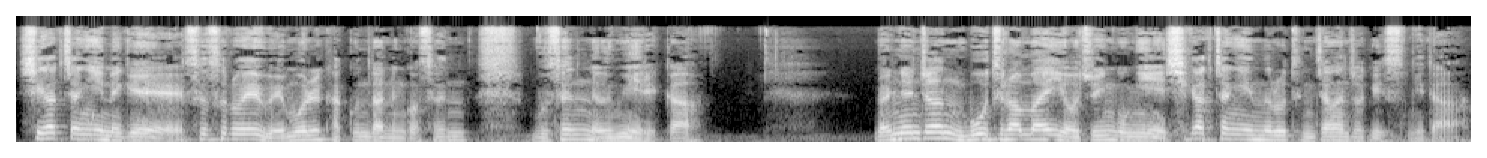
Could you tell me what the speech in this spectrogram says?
시각장애인에게 스스로의 외모를 가꾼다는 것은 무슨 의미일까? 몇 년 전 모 드라마의 여주인공이 시각장애인으로 등장한 적이 있습니다.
